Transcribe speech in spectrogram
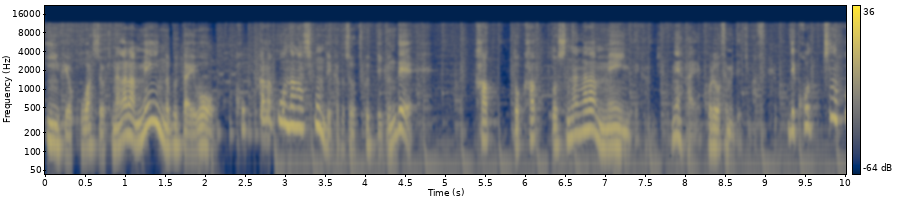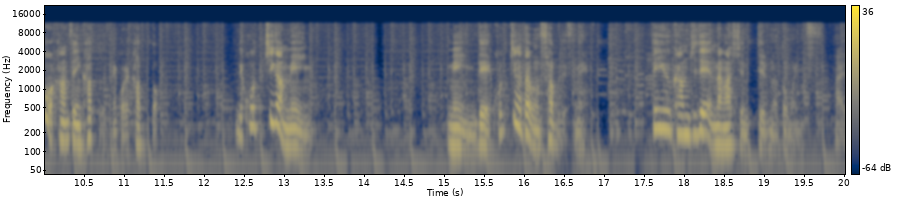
インフェを壊しておきながら、メインの舞台を、こっからこう流し込んでいく形を作っていくんで、カット、カットしながらメインって感じですね。はい。これを攻めていきます。で、こっちの方は完全にカットですね。これカット。で、こっちがメイン。メインで、こっちが多分サブですね。っていう感じで流していってるんだと思います。はい。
